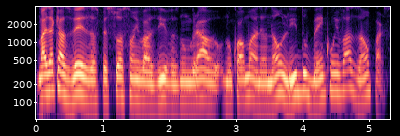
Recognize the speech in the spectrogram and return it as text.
mas é que às vezes as pessoas são invasivas num grau no qual, mano, eu não lido bem com invasão, parça.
